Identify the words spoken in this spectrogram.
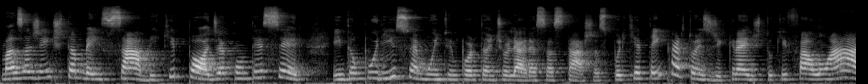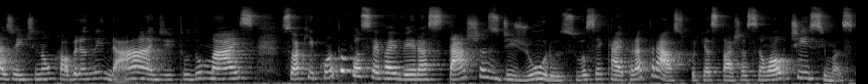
mas a gente também sabe que pode acontecer. Então, por isso é muito importante olhar essas taxas, porque tem cartões de crédito que falam: "Ah, a gente não cobra anuidade e tudo mais". Só que quando você vai ver as taxas de juros, você cai para trás, porque as taxas são altíssimas.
